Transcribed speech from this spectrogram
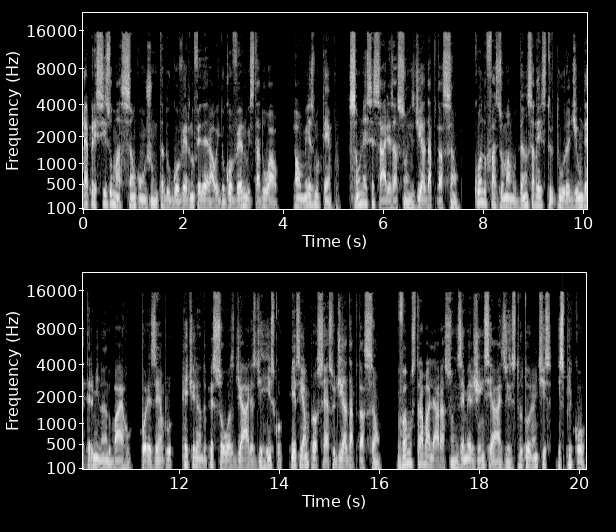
é preciso uma ação conjunta do governo federal e do governo estadual. Ao mesmo tempo, são necessárias ações de adaptação. Quando faz uma mudança da estrutura de um determinado bairro, por exemplo, retirando pessoas de áreas de risco, esse é um processo de adaptação. Vamos trabalhar ações emergenciais e estruturantes, explicou.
